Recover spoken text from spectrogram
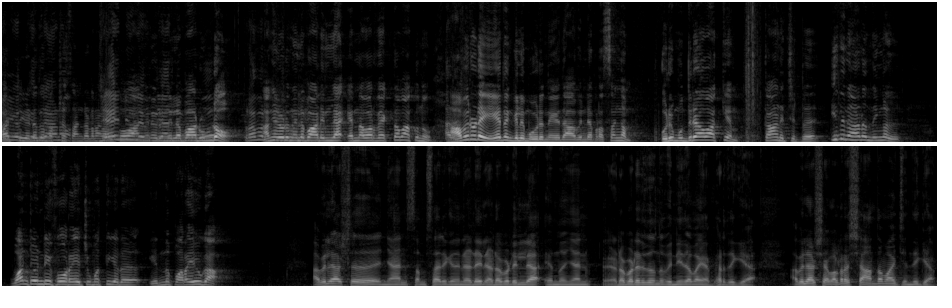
മറ്റ് ഇടതുപക്ഷ സംഘടനകൾക്കോ. അങ്ങനെ ഒരു നിലപാടുണ്ടോ? അങ്ങനെ ഒരു നിലപാടില്ല എന്നവർ വ്യക്തമാക്കുന്നു. അവരുടെ ഏതെങ്കിലും ഒരു നേതാവിന്റെ പ്രസംഗം ഒരു മുദ്രാവാക്യം കാണിച്ചിട്ട് ഇതിനാണ് നിങ്ങൾ വൺ ട്വന്റി ഫോർ എ ചുമത്തിയത് എന്ന് പറയുക. അഭിലാഷ് ഞാൻ സംസാരിക്കുന്നതിനിടയിൽ ഇടപെടില്ല എന്ന് ഞാൻ ഇടപെടരുതെന്ന് വിനീതമായി അഭ്യർത്ഥിക്കുക. അഭിലാഷ് വളരെ ശാന്തമായി ചിന്തിക്കുക.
